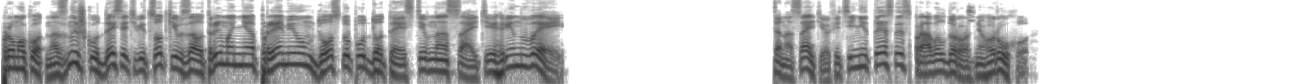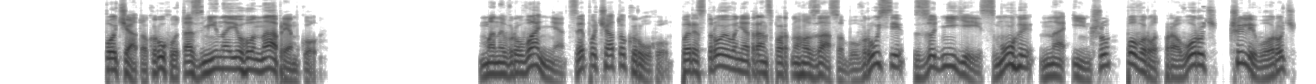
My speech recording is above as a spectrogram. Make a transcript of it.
Промокод на знижку 10% за отримання преміум доступу до тестів на сайті Greenway. Та на сайті офіційні тести з правил дорожнього руху. Початок руху та зміна його напрямку. Маневрування це початок руху, перестроювання транспортного засобу в русі з однієї смуги на іншу, поворот праворуч чи ліворуч,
